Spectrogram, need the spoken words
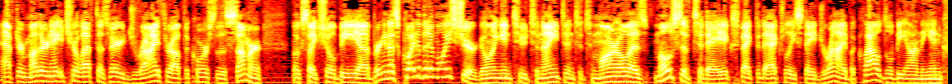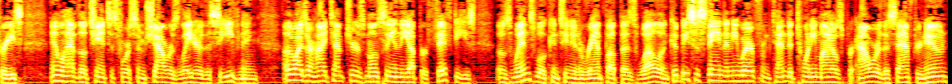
after Mother Nature left us very dry throughout the course of the summer. Looks like she'll be uh, bringing us quite a bit of moisture going into tonight, into tomorrow, as most of today expected to actually stay dry, but clouds will be on the increase, and we'll have those chances for some showers later this evening. Otherwise, our high temperatures mostly in the upper 50s. Those winds will continue to ramp up as well and could be sustained anywhere from 10 to 20 miles per hour this afternoon.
